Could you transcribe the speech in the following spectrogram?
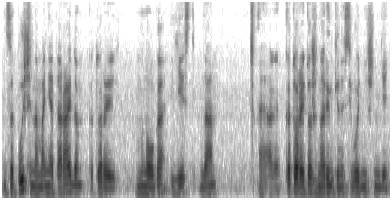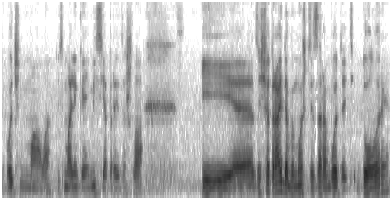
запущена монета Райдом, которой много есть, да, э, которой тоже на рынке на сегодняшний день очень мало. То есть маленькая эмиссия произошла. И э, за счет райда вы можете заработать доллары,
